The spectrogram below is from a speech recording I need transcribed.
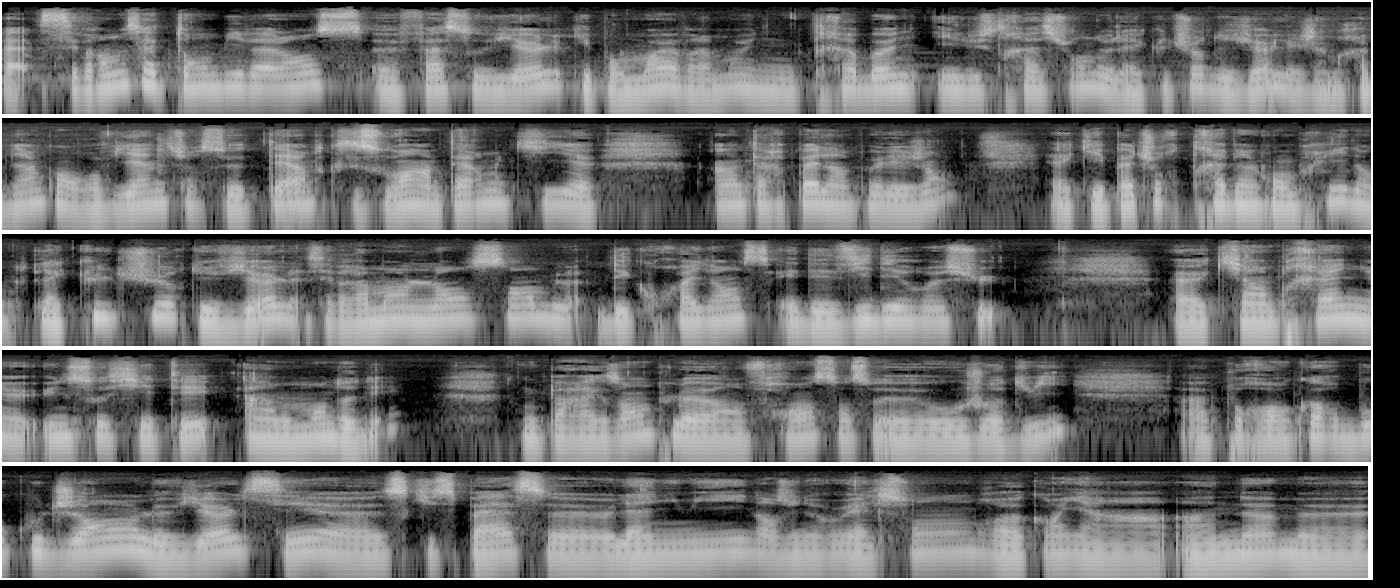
Bah, c'est vraiment cette ambivalence euh, face au viol qui est pour moi vraiment une très bonne illustration de la culture du viol et j'aimerais bien qu'on revienne sur ce terme parce que c'est souvent un terme qui euh, interpelle un peu les gens, euh, qui est pas toujours très bien compris. Donc la culture du viol, c'est vraiment l'ensemble des croyances et des idées reçues qui imprègnent une société à un moment donné. Donc par exemple en France ce- aujourd'hui, euh, pour encore beaucoup de gens, le viol c'est euh, ce qui se passe euh, la nuit dans une ruelle sombre euh, quand il y a un, un homme euh,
